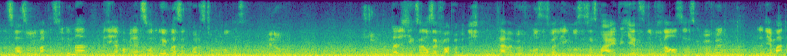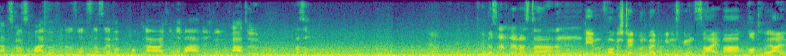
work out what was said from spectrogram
Und es war so gemacht, dass du immer mit jeder Kombination irgendwas Sinnvolles tun konntest. Genau. Stimmt. Dadurch ging es halt auch sehr flott, weil du nicht dreimal würfeln musstest, überlegen musstest, was behalte ich jetzt, nehme ich raus, du hast gewürfelt. Du Diamanten hattest, konntest du normal würfeln und ansonsten hast du einfach geguckt, ah, ich nehme eine Ware, ich nehme eine Karte, was auch immer. Ja. Und das andere, was da an dem vorgestellt wurde bei Familienspielen 2, war Port Royal.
